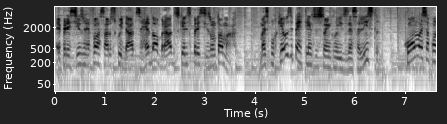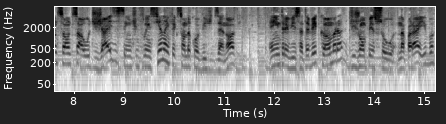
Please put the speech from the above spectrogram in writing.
é preciso reforçar os cuidados redobrados que eles precisam tomar. Mas por que os hipertensos estão incluídos nessa lista? Como essa condição de saúde já existente influencia na infecção da Covid-19? Em entrevista à TV Câmara, de João Pessoa, na Paraíba,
